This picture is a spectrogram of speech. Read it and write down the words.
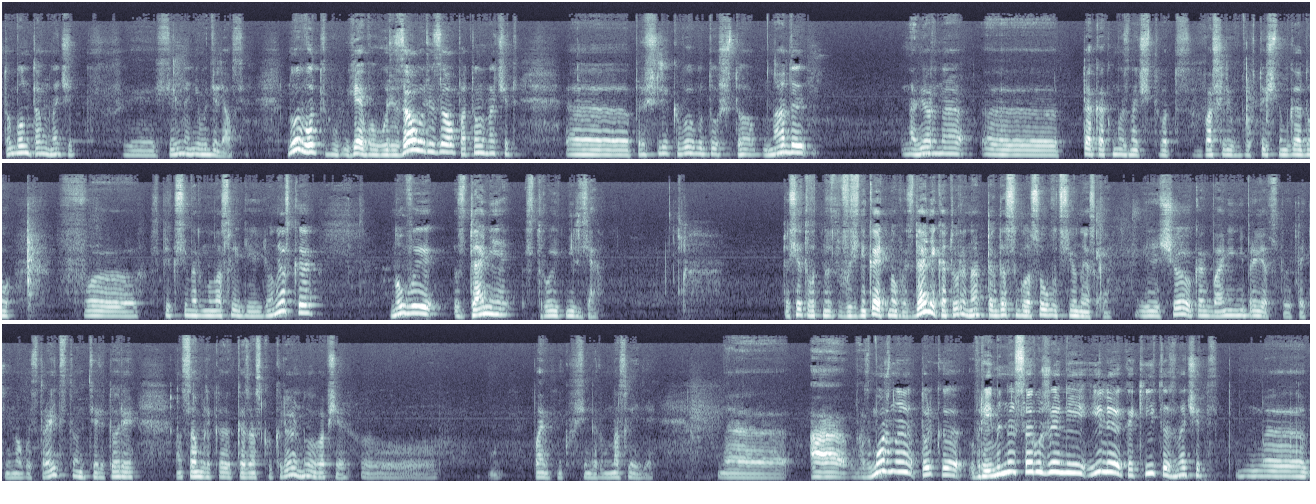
чтобы он там, значит, сильно не выделялся. Ну вот, я его вырезал, вырезал, потом, значит, пришли к выводу, что надо, наверное, э, так как мы, значит, вот вошли в 2000 году в список всемирного наследия ЮНЕСКО, новые здания строить нельзя. То есть это вот возникает новое здание, которое надо тогда согласовывать с ЮНЕСКО. И еще как бы они не приветствуют такие новые строительства на территории ансамбля Казанского Кремля, ну вообще э, памятников всемирного наследия. Э, а возможно только временное сооружение или какие-то, значит, э,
